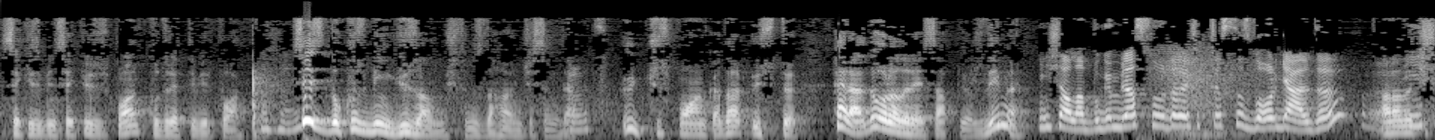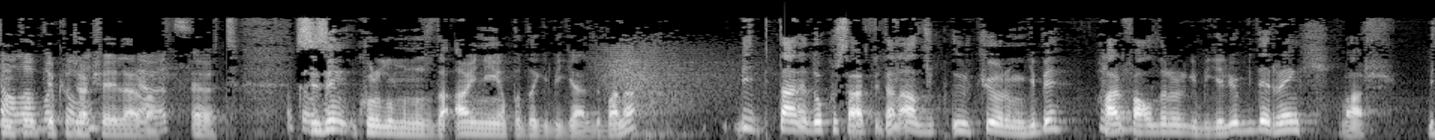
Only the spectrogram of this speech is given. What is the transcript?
8800 puan kudretli bir puan. Siz 9100 almıştınız daha öncesinde. Evet. 300 puan kadar üstü. Herhalde oraları hesaplıyoruz değil mi? İnşallah. Bugün biraz sorular açıkçası zor geldi. Ee, Arada İnşallah çıkıntılık bakalım. yapacak şeyler var. Evet. Evet. Bakalım. Sizin kurulumunuz da aynı yapıda gibi geldi bana. Bir, bir tane dokuz harfliden azıcık ürküyorum gibi, harf aldırır gibi geliyor. Bir de renk var, bir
